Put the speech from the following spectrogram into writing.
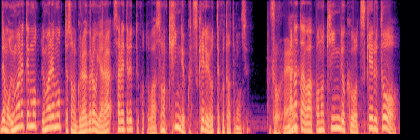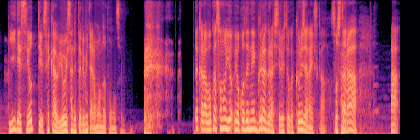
でも生まれても、生まれ持ってそのグラグラをやらされてるってことは、その筋力つけるよってことだと思うんですよ。そうね。あなたはこの筋力をつけるといいですよっていう世界を用意されてるみたいなもんだと思うんですよ。だから僕はそのよ横でね、グラグラしてる人が来るじゃないですか。そしたら、あ、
